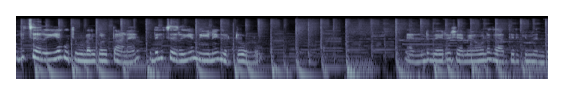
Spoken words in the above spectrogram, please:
ഇത് ചെറിയ ചൂണ്ടൽ കൊളുത്താണ്. ഇതിൽ ചെറിയ മീനേ കിട്ടുള്ളൂ. രണ്ടുപേരും ക്ഷമയോടെ കാത്തിരിക്കുന്നുണ്ട്.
